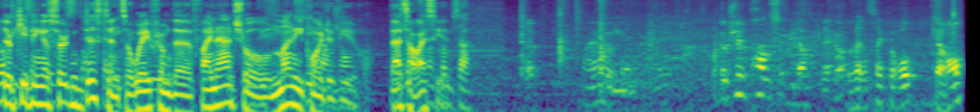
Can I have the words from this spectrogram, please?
They're keeping a certain distance away from the financial money point of view. That's how I see it. Donc je vais prendre celui-là, d'accord 25 euros, 40,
